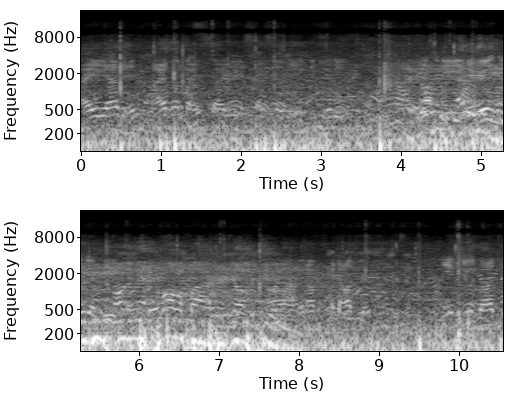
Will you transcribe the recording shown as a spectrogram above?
I have it. I have one of my insiders. And I'm, I dodged it. Ian doing dodge it. Yeah,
